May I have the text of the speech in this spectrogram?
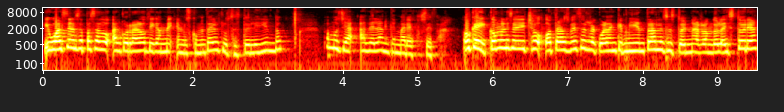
Igual si les ha pasado algo raro, díganme en los comentarios, los estoy leyendo. Vamos ya, adelante María Josefa. Ok, como les he dicho otras veces, recuerden que mientras les estoy narrando la historia,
